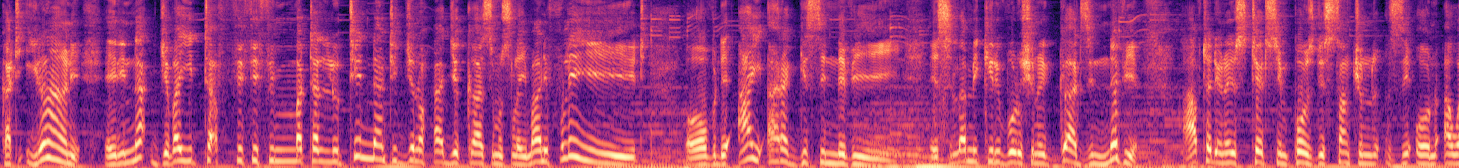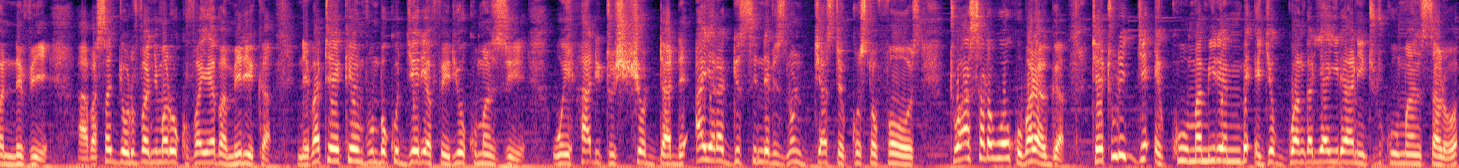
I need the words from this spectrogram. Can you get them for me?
kati iran erina gye bayita fififi matter lieutenant general haji kasim sulaiman fleet of the irgc navy islamic revolutionary guards navy. After the united states imposed sanctions on our navy abasajja oluvannyuma lw'okuvayo abamerika ne bateeka envumbo ku jje lyaffe ery'oku mazzi. We had to show that the irgc navy is not just a coastal force. Twasalawo okubalaga tetulijje ekuuma mirembe egy'eggwanga lya iran tutukuuma nsalo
